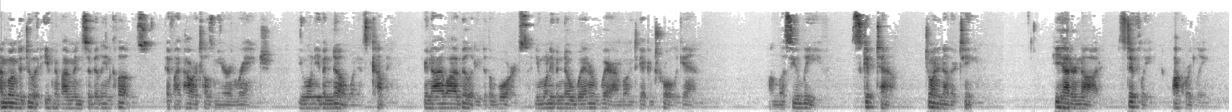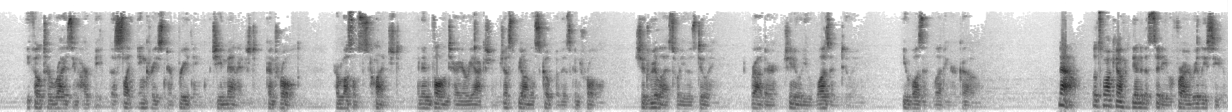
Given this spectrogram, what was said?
I'm going to do it even if I'm in civilian clothes. If my power tells me you're in range. You won't even know when it's coming. You're not a liability to the wards, and you won't even know when or where I'm going to get control again. Unless you leave. Skip town. Join another team. He had her nod, stiffly, awkwardly. He felt her rising heartbeat, the slight increase in her breathing, which he managed, controlled. Her muscles clenched, an involuntary reaction just beyond the scope of his control. She had realized what he was doing. Rather, she knew what he wasn't doing. He wasn't letting her go. Now, let's walk you off to the end of the city before I release you.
